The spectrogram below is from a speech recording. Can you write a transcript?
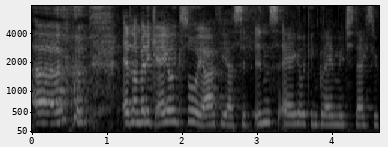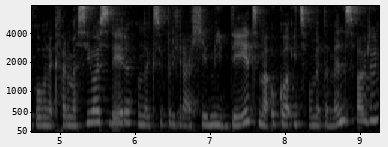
Uh, en dan ben ik eigenlijk zo ja, via sit-ins eigenlijk een klein beetje terecht gekomen dat ik farmacie wou studeren. Omdat ik super graag chemie deed, maar ook wel iets wat met de mens wou doen.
